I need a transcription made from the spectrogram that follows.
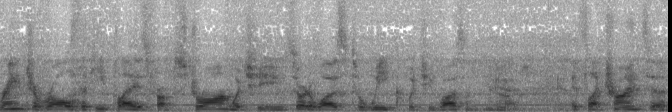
range of roles that he plays, from strong, which he sort of was, to weak, which he wasn't. You know, yes. it's like trying to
